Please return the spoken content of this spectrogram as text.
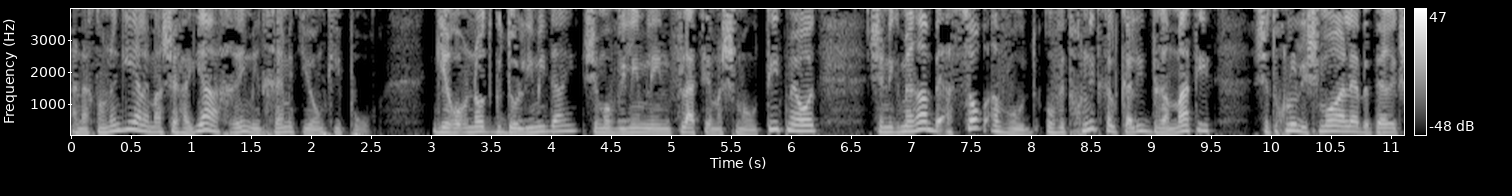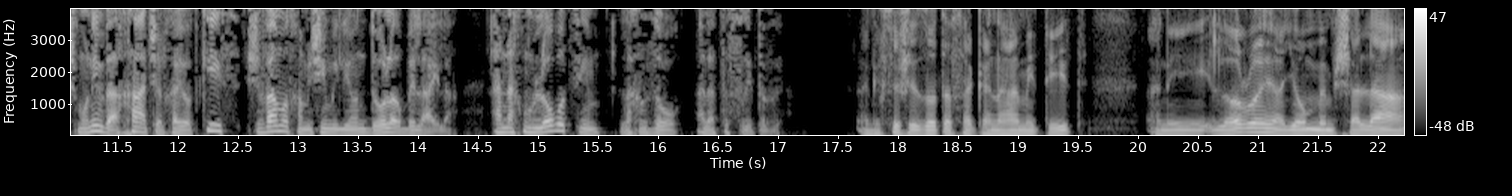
אנחנו נגיע למה שהיה אחרי מלחמת יום כיפור. גירעונות גדולים מדי, שמובילים לאינפלציה משמעותית מאוד, שנגמרה בעשור אבוד ובתוכנית כלכלית דרמטית, שתוכלו לשמוע עליה בפרק 81 של חיות כיס, 750 מיליון דולר בלילה. אנחנו לא רוצים לחזור על התסריט הזה. אני חושב שזאת הסכנה האמיתית. אני לא רואה היום ממשלה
